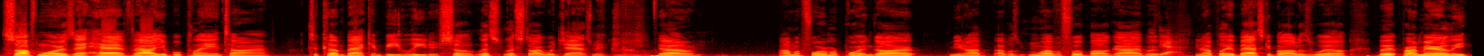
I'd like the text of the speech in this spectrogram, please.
sophomores that had valuable playing time to come back and be leaders. So let's let's start with Jasmyn. Um, I'm a former point guard. You know, I, I was more of a football guy, but Yeah. you know, I played basketball as well. But primarily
